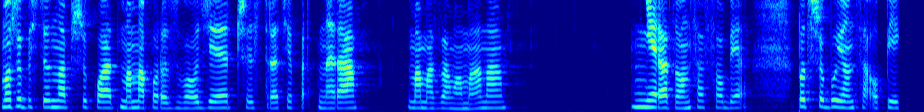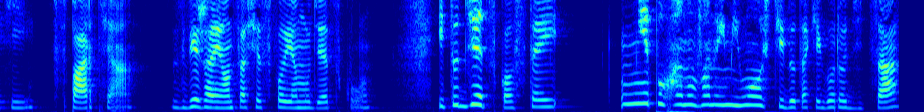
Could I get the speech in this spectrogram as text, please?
Może być to na przykład mama po rozwodzie czy stracie partnera, mama załamana, nieradząca sobie, potrzebująca opieki, wsparcia, zwierzająca się swojemu dziecku. I to dziecko z tej niepohamowanej miłości do takiego rodzica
